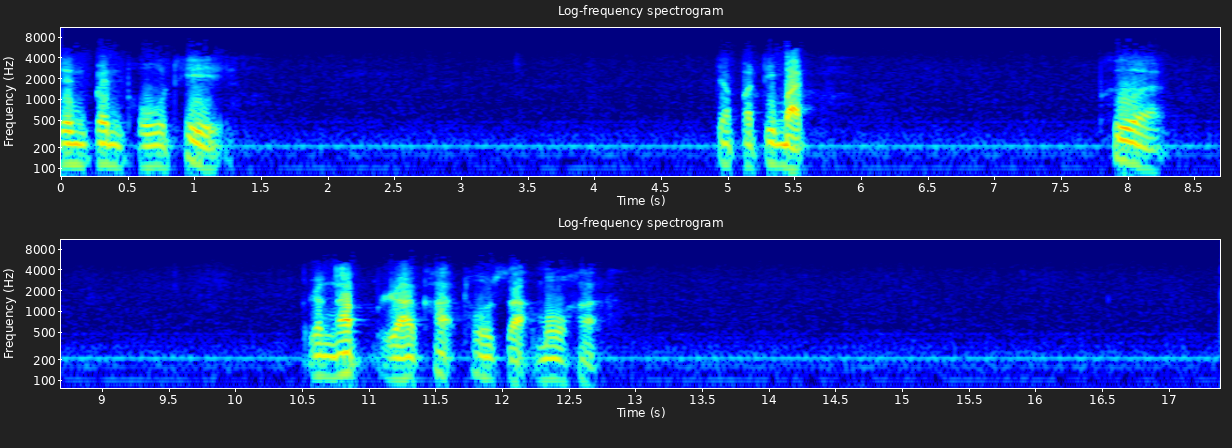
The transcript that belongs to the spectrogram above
จึงเป็นภูที่ จะปฏิบัติ เพื่อระงับราคะโทสะโมหะท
